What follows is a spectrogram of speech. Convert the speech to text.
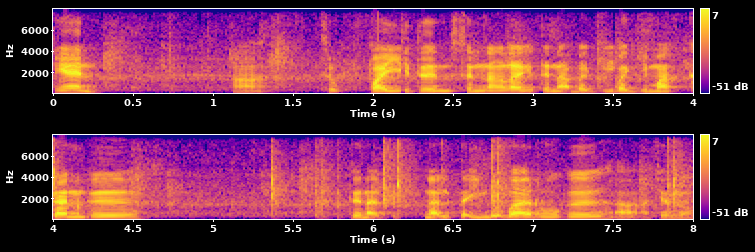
Ni kan? Ha, supaya kita senang lah kita nak bagi bagi makan ke. Kita nak nak letak induk baru ke. Ha, macam tu.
